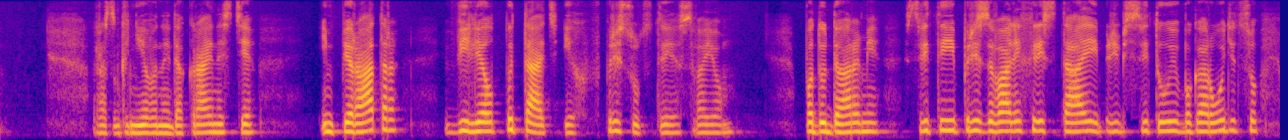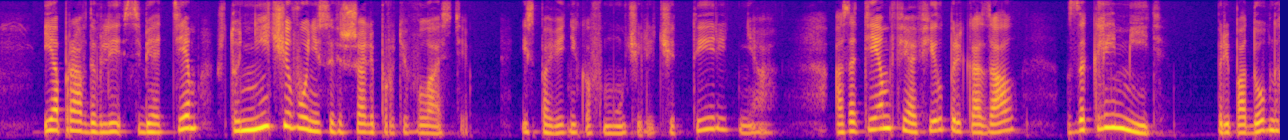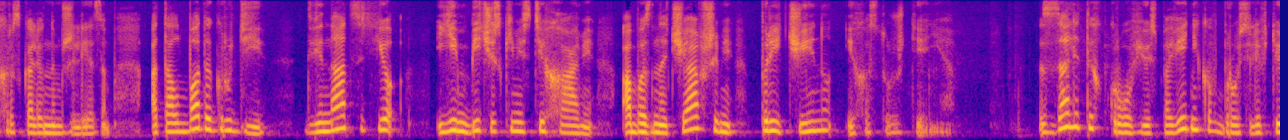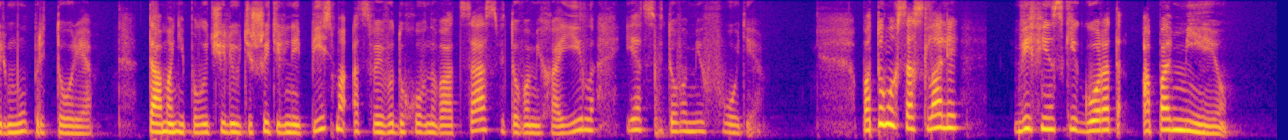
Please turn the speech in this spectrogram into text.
Разгневанный до крайности император велел пытать их в присутствии своем. Под ударами святые призывали Христа и Пресвятую Богородицу и оправдывали себя тем, что ничего не совершали против власти. Исповедников мучили четыре дня, а затем Феофил приказал заклеймить преподобных раскаленным железом от лба до груди двенадцатью ембическими стихами, обозначавшими причину их осуждения. Залитых кровью исповедников бросили в тюрьму Притория. Там они получили утешительные письма от своего духовного отца, святого Михаила, и от святого Мефодия. Потом их сослали в Вифинский город Апомею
